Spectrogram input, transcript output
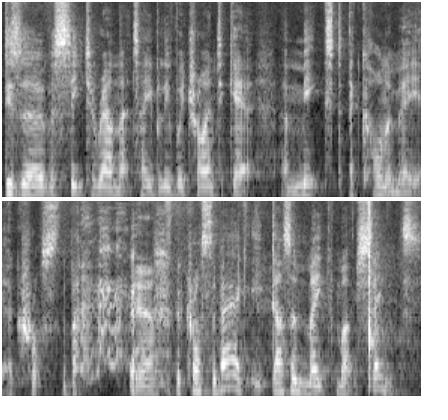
deserve a seat around that table if we're trying to get a mixed economy across the bag? Yeah. across the bag, it doesn't make much sense.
